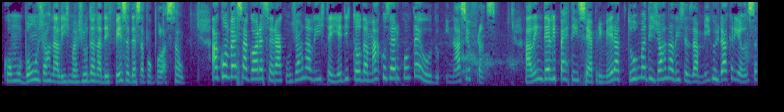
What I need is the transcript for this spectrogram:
como o bom jornalismo ajuda na defesa dessa população, a conversa agora será com o jornalista e editor da Marco Zero Conteúdo, Inácio França. Além dele pertencer à primeira turma de jornalistas amigos da criança,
